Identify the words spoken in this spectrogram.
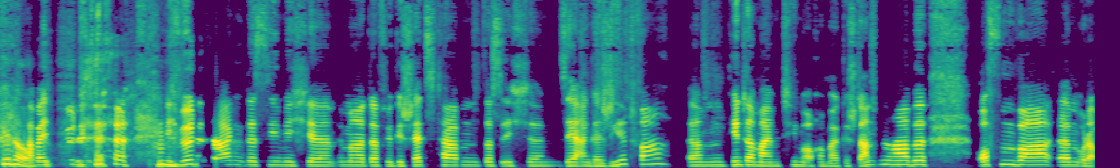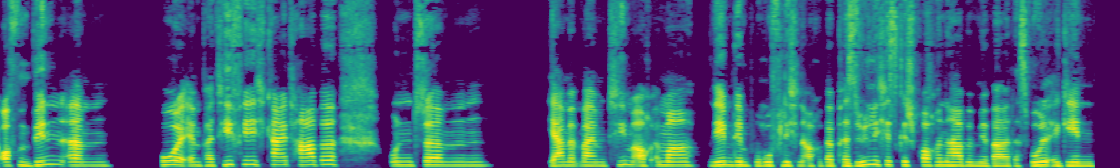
genau. Aber ich würde, ich würde sagen, dass sie mich äh, immer dafür geschätzt haben, dass ich äh, sehr engagiert war, ähm, hinter meinem Team auch immer gestanden habe, offen war ähm, oder offen bin, ähm, hohe Empathiefähigkeit habe und ähm, ja mit meinem Team auch immer neben dem beruflichen auch über Persönliches gesprochen habe. Mir war das Wohlergehen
